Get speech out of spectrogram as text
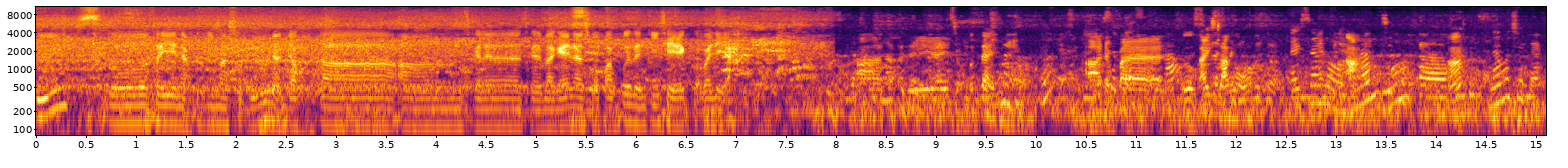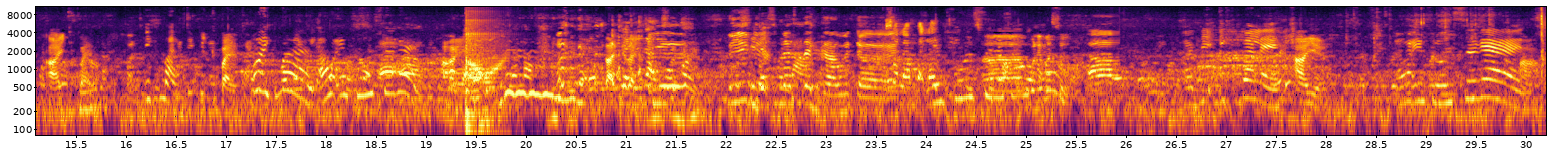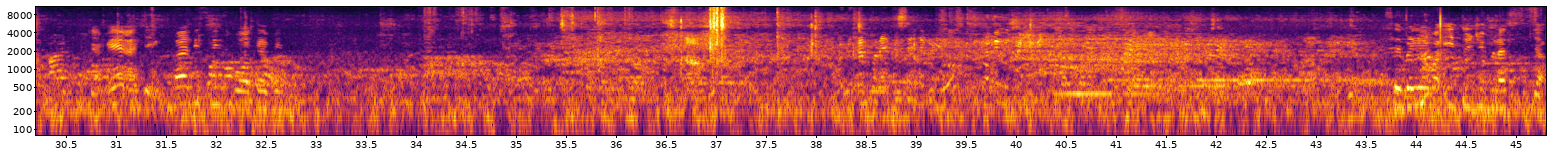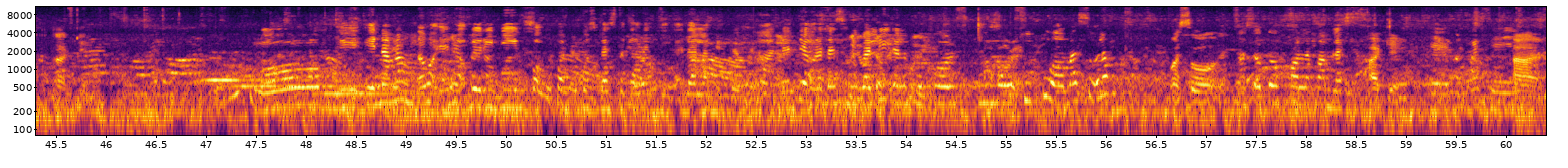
So, saya nak pergi masuk dulu Nak daftar um, segala segala bagian lah So, apa-apa nanti saya rekod balik lah Ah, tak ada jemputan Ah, dapat tu Ais Selangor Ais Selangor. Ah. Nama siapa? Ha? Nama siapa? Ah, Iqbal Iqbal. Iqbal Oh, Iqbal. Awak influencer kan? Ah, ya. Tak ada lagi Dia kat sebelah Tegar betul. Influencer. Ah, Boleh masuk Ah, Adik Iqbal eh? Ah, ya Awak influencer kan? Sekejap eh. Adik Iqbal di sini kabin. Saya bagi awak E17 sekejap. Okay Oh, eh, enam lah awak yang nak boleh redeem popcorn pukul 11 tengah nanti kat dalam. Ha, nanti awak datang sini balik dalam pukul 10 suku awak masuk lah. Masuk Masuk ke hall 18. Okay Okay, terima kasih. Ah,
